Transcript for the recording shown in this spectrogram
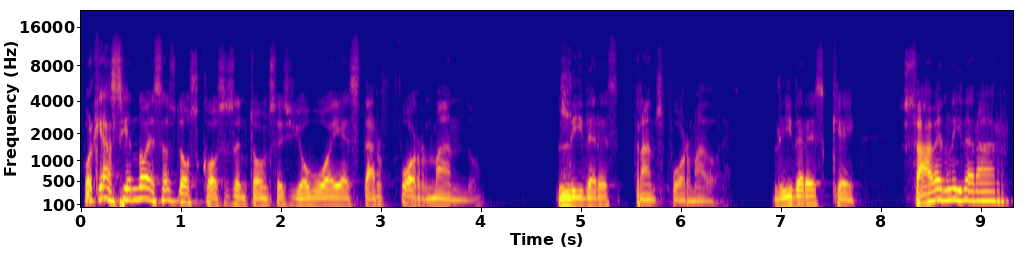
Porque haciendo esas dos cosas, entonces yo voy a estar formando líderes transformadores. Líderes que saben liderar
